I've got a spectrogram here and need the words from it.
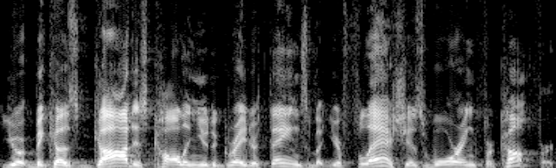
You're, because God is calling you to greater things, but your flesh is warring for comfort.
